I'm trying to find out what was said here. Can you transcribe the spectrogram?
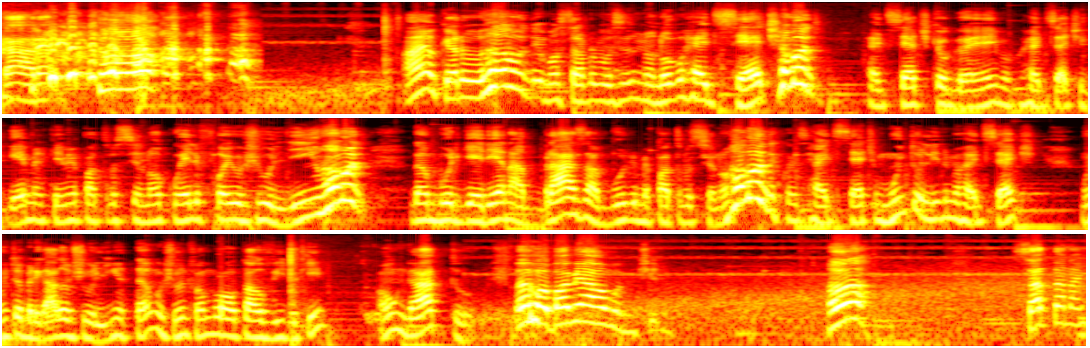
Caralho. Ah, eu quero demonstrar pra vocês o meu novo headset. Vamos headset que eu ganhei, meu headset gamer, quem me patrocinou com ele foi o Julinho Ramon, da hamburgueria na Brasa Burger, me patrocinou. Ramon, com esse headset, muito lindo meu headset. Muito obrigado ao Julinho, tamo junto, vamos voltar o vídeo aqui. Ó, um gato. Vai roubar minha alma, mentira. Ó! Oh! Satanás!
